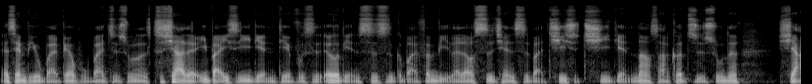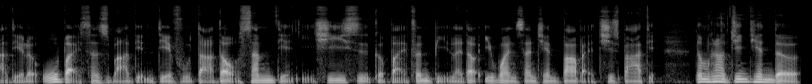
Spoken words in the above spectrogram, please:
S M P 五百标普五百指数呢是下跌了一百一十一点，跌幅是二点四四个百分比，来到四千四百七十七点。纳斯达克指数呢下跌了五百三十八点，跌幅达到三点七四个百分比，来到一万三千八百七十八点。那我们看到今天的。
